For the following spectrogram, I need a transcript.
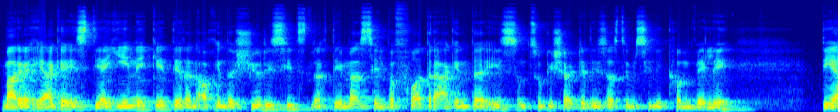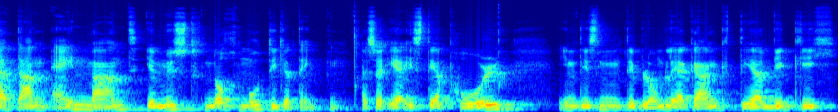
Mario Herger ist derjenige, der dann auch in der Jury sitzt, nachdem er selber Vortragender ist und zugeschaltet ist aus dem Silicon Valley der dann einmahnt, ihr müsst noch mutiger denken. Also er ist der Pol in diesem Diplomlehrgang, der wirklich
